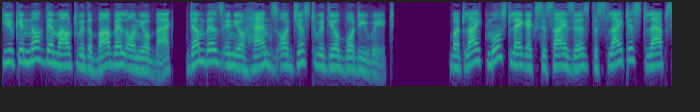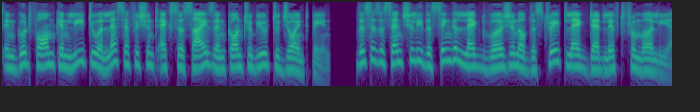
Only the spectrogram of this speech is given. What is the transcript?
You can knock them out with a barbell on your back, dumbbells in your hands, or just with your body weight. But like most leg exercises, the slightest lapse in good form can lead to a less efficient exercise and contribute to joint pain. This is essentially the single legged version of the straight leg deadlift from earlier.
